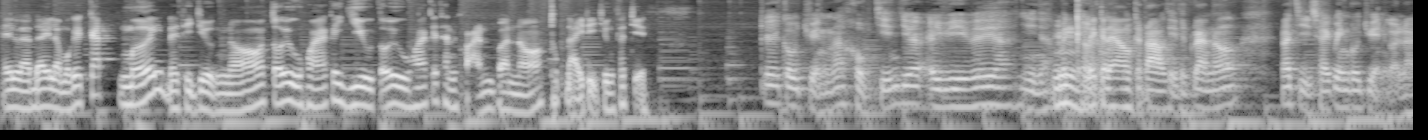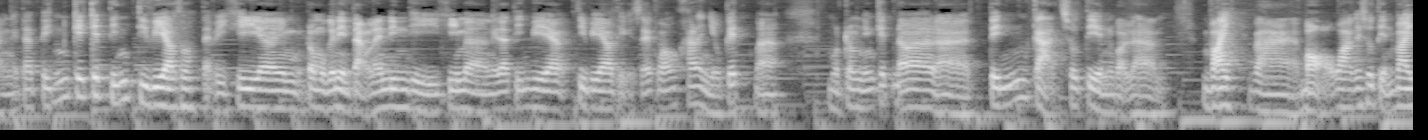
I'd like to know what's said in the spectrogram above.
Hay là đây là một cái cách mới để thị trường nó tối ưu hóa cái yield tối ưu hóa cái thanh khoản và nó thúc đẩy thị trường phát triển cái câu chuyện nó khẩu chiến giữa AV với uh, gì nhỉ? Ừ, MakerDAO. MakerDAO thì thực ra nó nó chỉ xoay quanh câu chuyện gọi là người ta tính cái cái tính TVL thôi tại vì khi uh, trong một cái nền tảng landing thì khi mà người ta tính VL, TVL thì sẽ có khá là nhiều kết mà một trong những kết đó là tính cả số tiền gọi là vay và bỏ qua cái số tiền vay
